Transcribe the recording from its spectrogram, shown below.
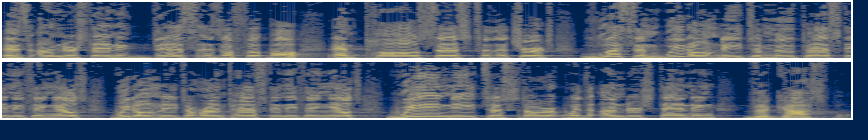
is understanding this is a football. And Paul says to the church, listen, we don't need to move past anything else. We don't need to run past anything else. We need to start with understanding the gospel.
